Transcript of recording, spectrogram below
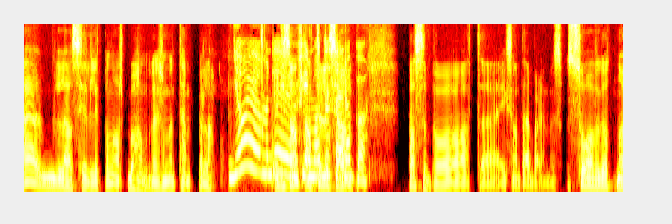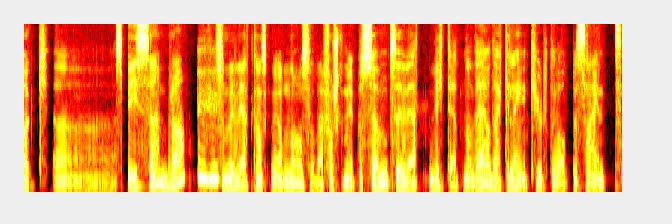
La oss si det litt banalt, behandler som et tempel, da. ja, ja, men det er en fin måte å si liksom- det på. Passe på at eh, ikke sant, det er bare det med sove godt nok, uh, spise bra, Mhm. som vi vet ganske mye om nå, så det er forska mye på søvn, så vi vet viktigheten av det, og det er ikke lenger kult å være oppe seint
